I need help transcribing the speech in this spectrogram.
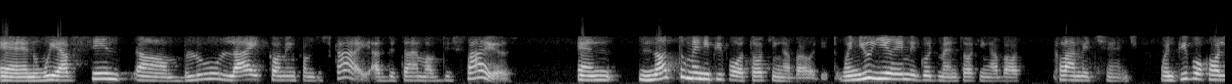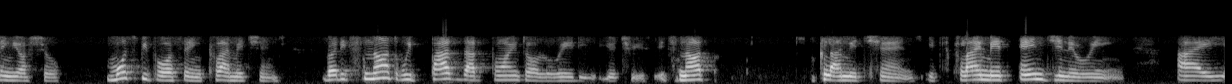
And we have seen um, blue light coming from the sky at the time of these fires. And not too many people are talking about it. When you hear Amy Goodman talking about climate change. When people are calling your show, most people are saying climate change. But it's not, we passed that point already, Utrice. It's not climate change, it's climate engineering. I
